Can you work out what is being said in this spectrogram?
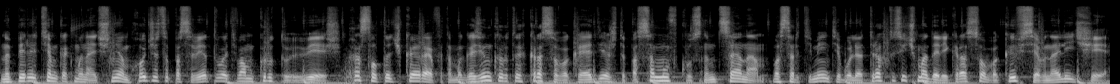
Но перед тем, как мы начнем, хочется посоветовать вам крутую вещь. Hustle.rf это магазин крутых кроссовок и одежды по самым вкусным ценам. В ассортименте более 3000 моделей кроссовок и все в наличии.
